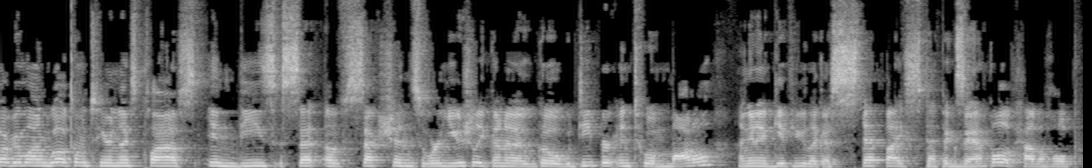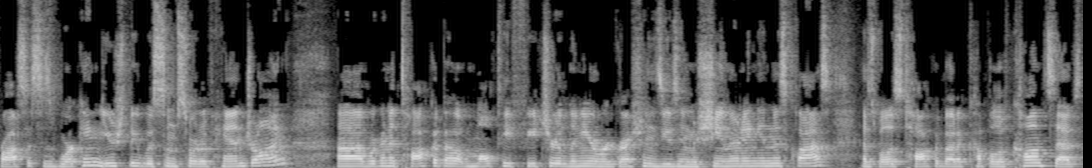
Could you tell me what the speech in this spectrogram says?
everyone, welcome to your next class. In these set of sections, we're usually gonna go deeper into a model. I'm gonna give you like a step-by-step example of how the whole process is working, usually with some sort of hand drawing. Uh, we're going to talk about multi-feature linear regressions using machine learning in this class, as well as talk about a couple of concepts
